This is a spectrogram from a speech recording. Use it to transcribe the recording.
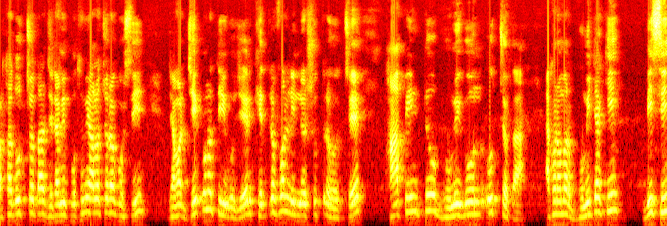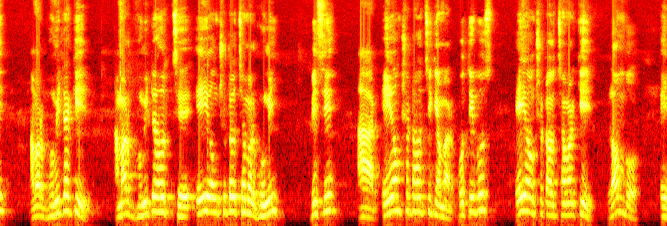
অর্থাৎ উচ্চতা, যেটা আমি প্রথমে আলোচনা করছি, যে আমার যে কোনো ত্রিভুজের ক্ষেত্রফল নির্ণয়ের সূত্র হচ্ছে হাফ ইন্টু ভূমিগুণ উচ্চতা। এখন আমার ভূমিটা কি? বিসি আমার ভূমিটা কি? আমার ভূমিটা হচ্ছে, এই অংশটা হচ্ছে আমার ভূমি বিসি আর এই অংশটা হচ্ছে কি আমার অতিভুজ? এই অংশটা হচ্ছে আমার কি? লম্ব। এই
